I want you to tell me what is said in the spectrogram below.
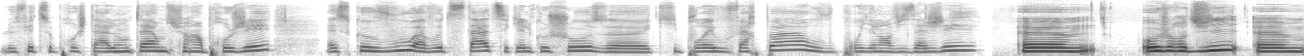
le fait de se projeter à long terme sur un projet. Est-ce que vous, à votre stade, c'est quelque chose euh, qui pourrait vous faire peur ou vous pourriez l'envisager? Aujourd'hui, euh,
